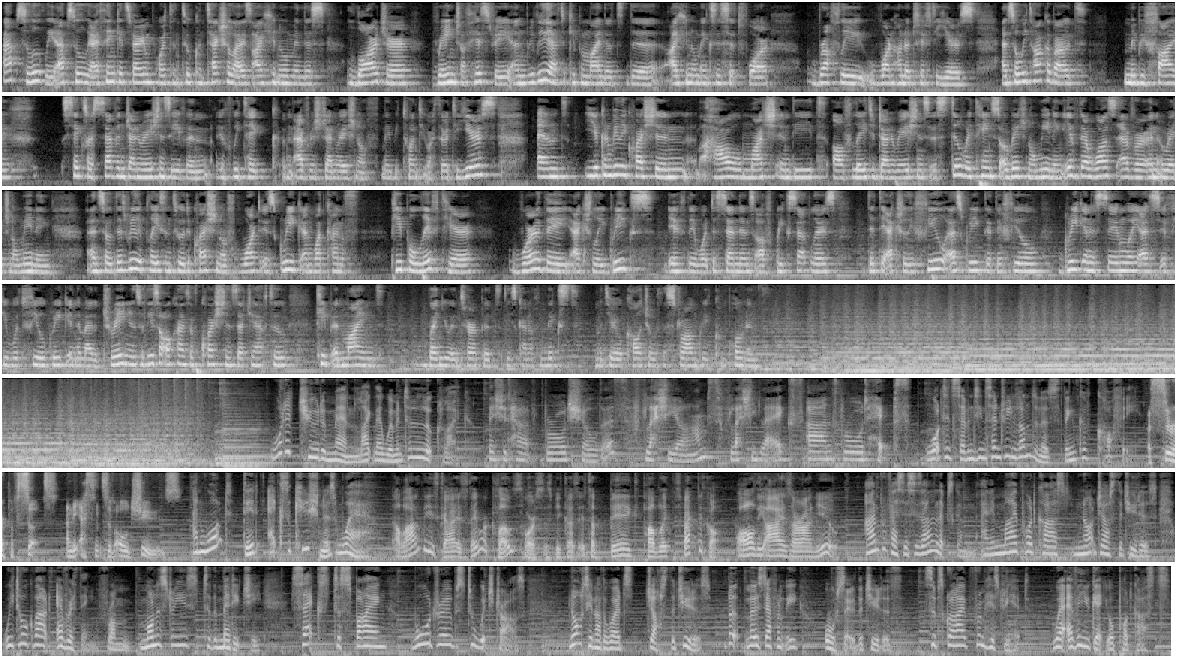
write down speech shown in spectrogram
Absolutely, absolutely. I think it's very important to contextualize Ai Khanum in this larger range of history, and we really have to keep in mind that the Ai Khanum existed for roughly 150 years. And so we talk about maybe five six or seven generations, even if we take an average generation of maybe 20 or 30 years. And you can really question how much indeed of later generations is still retains the original meaning, if there was ever an original meaning. And so this really plays into the question of what is Greek and what kind of people lived here. Were they actually Greeks? If they were descendants of Greek settlers, did they actually feel as Greek? Did they feel Greek in the same way as if you would feel Greek in the Mediterranean? So these are all kinds of questions that you have to keep in mind when you interpret these kind of mixed material culture with a strong Greek component. Tudor men like their women to look like? They should have broad shoulders, fleshy arms, fleshy legs, and broad hips. What did 17th century Londoners think of coffee? A syrup of soot and the essence of old shoes. And what did executioners wear? A lot of these guys, they were clothes horses because it's a big public spectacle. All the eyes are on you. I'm Professor Suzannah Lipscomb, and in my podcast, Not Just the Tudors, we talk about everything from monasteries to the Medici, sex to spying, wardrobes to witch trials. Not, in other words, just the Tudors, but most definitely also the Tudors. Subscribe from History Hit, wherever you get your podcasts.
